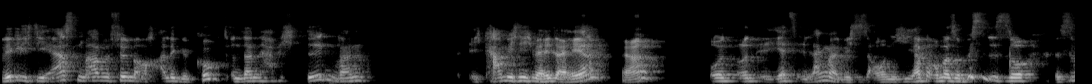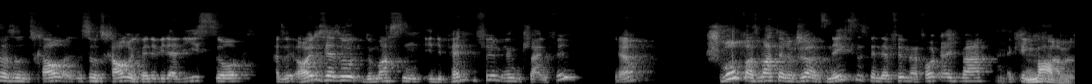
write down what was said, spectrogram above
wirklich die ersten Marvel-Filme auch alle geguckt und dann habe ich irgendwann, ich kam mich nicht mehr hinterher, ja, und, und jetzt langweilt mich das auch nicht. Ich habe auch immer so ein bisschen, ist so, das ist immer so, ein Trau, ist so traurig, wenn du wieder liest, so, also heute ist ja so, du machst einen Independent-Film, irgendeinen kleinen Film, ja, Schwupp, was macht der Regisseur als nächstes, wenn der Film erfolgreich war? Er kriegt Marvel.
